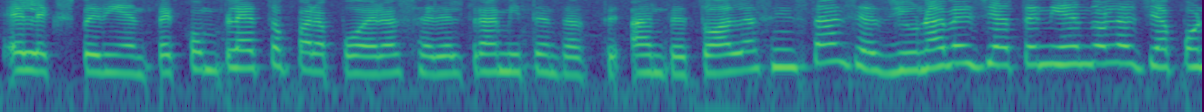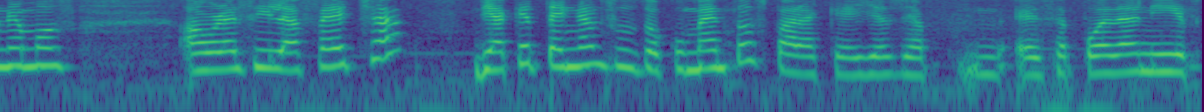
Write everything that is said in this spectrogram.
el expediente completo para poder hacer el trámite ante, todas las instancias. Y una vez ya teniéndolas, ya ponemos ahora sí la fecha, ya que tengan sus documentos para que ellas ya mm, eh, se puedan ir,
